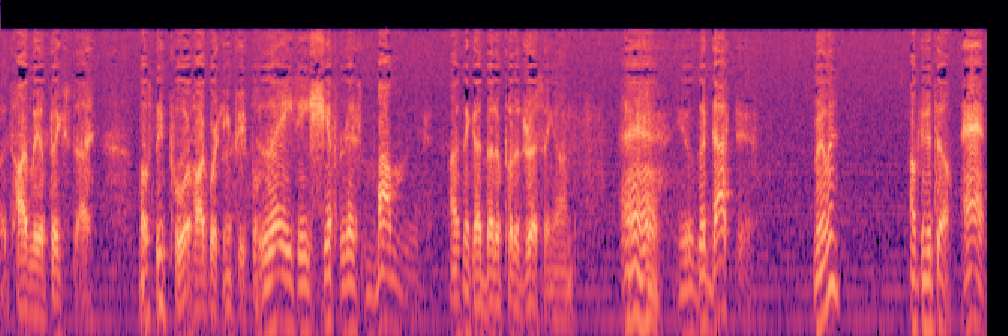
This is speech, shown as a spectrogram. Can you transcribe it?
it's hardly a pigsty. Mostly poor, hardworking people. Lazy, shiftless bums. I think I'd better put a dressing on. Uh-huh. you're a good doctor. Really? How can you tell? Hands.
